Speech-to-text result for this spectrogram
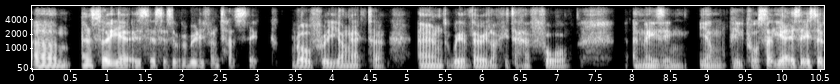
um, and so yeah, it's, it's, it's a really fantastic role for a young actor, and we're very lucky to have four amazing young people. So yeah, it's it's a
